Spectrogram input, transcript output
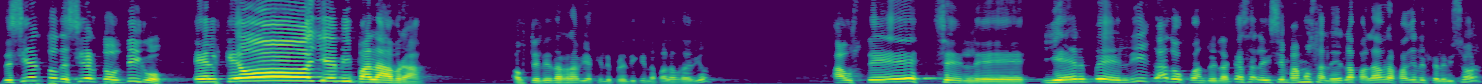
De cierto, de cierto os digo, el que oye mi palabra, ¿a usted le da rabia que le prediquen la palabra de Dios? A usted se le hierve el hígado cuando en la casa le dicen vamos a leer la palabra, apaguen el televisor.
